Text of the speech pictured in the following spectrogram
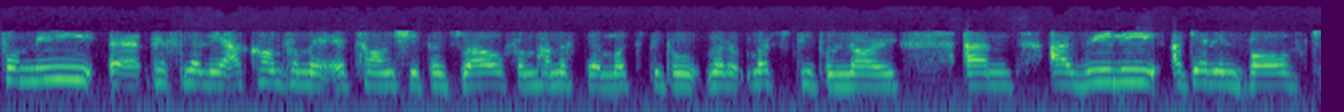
for me uh, personally, I come from a, a, township as well, from Hammersdale. Most people, most people know. Um, I really, I get involved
